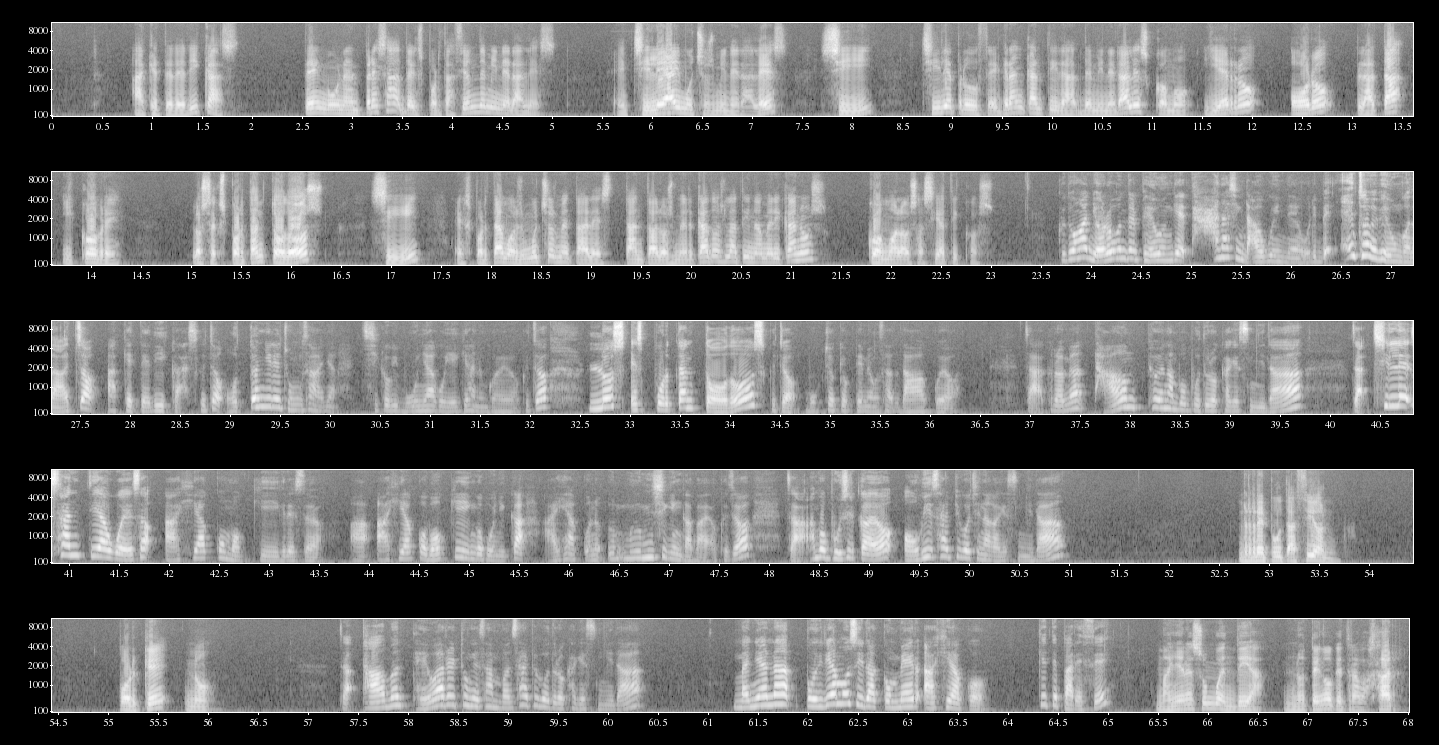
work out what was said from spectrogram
¿A qué te dedicas? Tengo una empresa de exportación de minerales. ¿En Chile hay muchos minerales? Sí, Chile produce gran cantidad de minerales como hierro, oro, plata y cobre. ¿Los exportan todos? Sí, exportamos muchos metales tanto a los mercados latinoamericanos como a los asiáticos. 그동안 여러분들 배운 게 다 하나씩 나오고 있네요. 우리 맨 처음에 배운 거 나왔죠? 아케테디카스. 그죠? 어떤 일에 종사하냐? 직업이 뭐냐고 얘기하는 거예요. 그죠? Los exportan todos. 그죠? 목적격 대명사도 나왔고요. 자, 그러면 다음 표현 한번 보도록 하겠습니다. 자, 칠레 산티아고에서 아히아꼬 먹기 그랬어요. 아, 아히아꼬 먹기인 거 보니까 아히아꼬는 음, 음식인가 봐요. 그죠? 자, 한번 보실까요? 어휘 살피고 지나가겠습니다. Reputación. ¿Por qué no? 자, 다음은 대화를 통해서 한번 살펴보도록 하겠습니다. Mañana podríamos ir a comer ajiaco. ¿Qué te parece? Mañana es un buen día, no tengo que trabajar.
